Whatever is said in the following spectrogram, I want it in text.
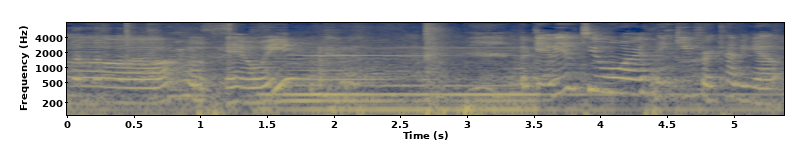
Oh, and we? Okay, we have two more. Thank you for coming out.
